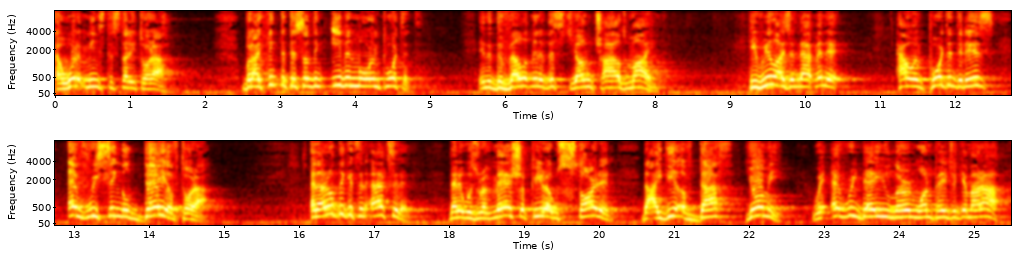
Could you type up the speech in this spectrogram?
and what it means to study Torah. But I think that there's something even more important in the development of this young child's mind. He realized in that minute how important it is every single day of Torah. And I don't think it's an accident that it was Rav Meir Shapiro who started the idea of Daf Yomi, where every day you learn one page of Gemara,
